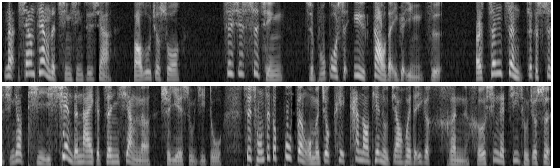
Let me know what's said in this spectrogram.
那像这样的情形之下，保禄就说，这些事情只不过是预告的一个影子，而真正这个事情要体现的那一个真相呢，是耶稣基督。所以从这个部分，我们就可以看到天主教会的一个很核心的基础，就是。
